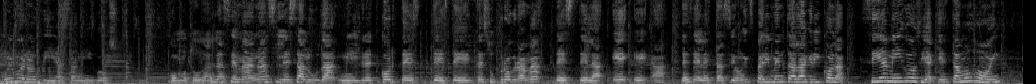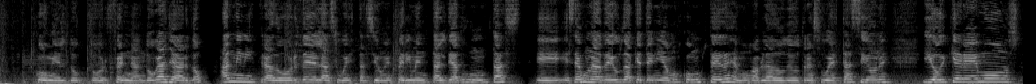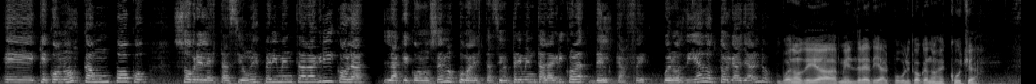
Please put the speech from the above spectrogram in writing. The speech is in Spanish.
Muy buenos días amigos. Como todas las semanas, les saluda Mildred Cortés desde este su programa desde la EEA, desde la Estación Experimental Agrícola. Sí amigos, y aquí estamos hoy con el doctor Fernando Gallardo, administrador de la Subestación Experimental de Adjuntas. Eh, esa es una deuda que teníamos con ustedes, hemos hablado de otras subestaciones y hoy queremos eh, que conozcan un poco sobre la Estación Experimental Agrícola, la que conocemos como la Estación Experimental Agrícola del Café. Buenos días, doctor Gallardo. Buenos días, Mildred, y al público que nos escucha.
